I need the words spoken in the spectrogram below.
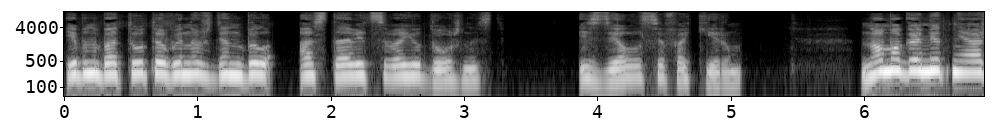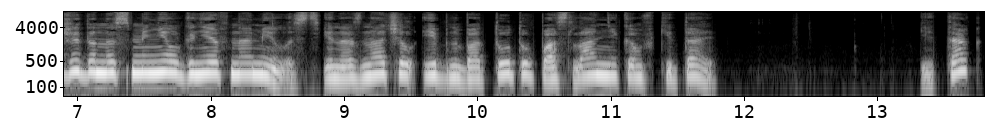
Ибн Батута вынужден был оставить свою должность и сделался факиром. Но Магомед неожиданно сменил гнев на милость и назначил Ибн Батуту посланником в Китай. Итак,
